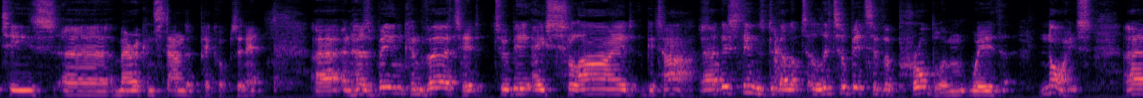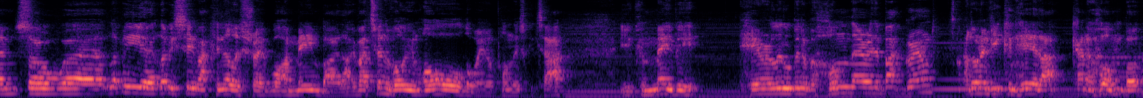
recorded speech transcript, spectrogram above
80s uh, American standard pickups in it uh, and has been converted to be a slide guitar. Uh, this thing's developed a little bit of a problem with noise. Um, so uh, let me uh, let me see if I can illustrate what I mean by that. If I turn the volume all the way up on this guitar, you can maybe hear a little bit of a hum there in the background. I don't know if you can hear that kind of hum, but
